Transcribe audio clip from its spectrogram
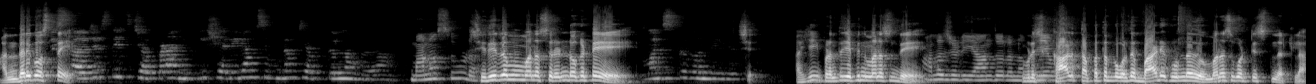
అందరికి వస్తాయి. మనస్సు శరీరము మనసు రెండు ఒకటే అయ్యి ఇప్పుడంతా చెప్పింది మనసుదే ఇప్పుడు కాళ్ళు తప్ప తప్ప కొడితే బాడీకి ఉండదు మనసు కొట్టిస్తుంది అట్లా.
